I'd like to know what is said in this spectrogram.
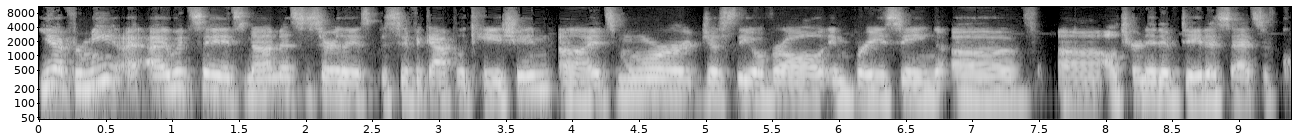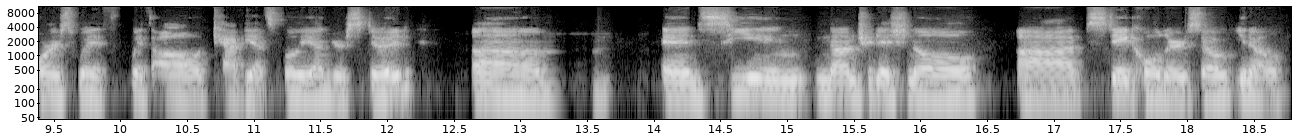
Yeah, for me, I, I, would say it's not necessarily a specific application. Uh, it's more just the overall embracing of uh, alternative data sets, of course, with with all caveats fully understood, um, and seeing non-traditional uh, stakeholders. So, you know,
